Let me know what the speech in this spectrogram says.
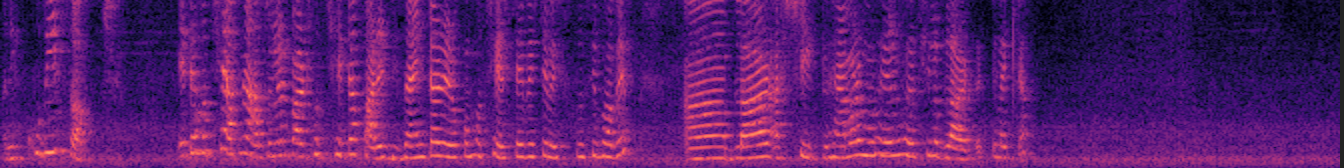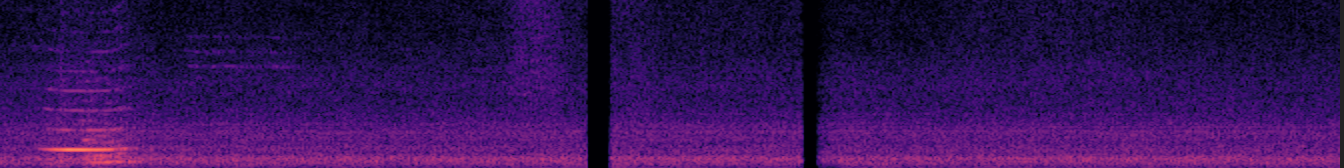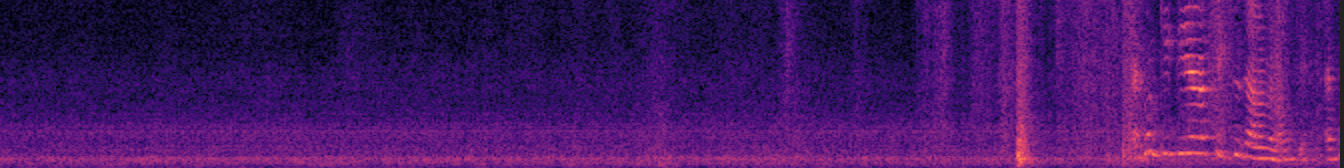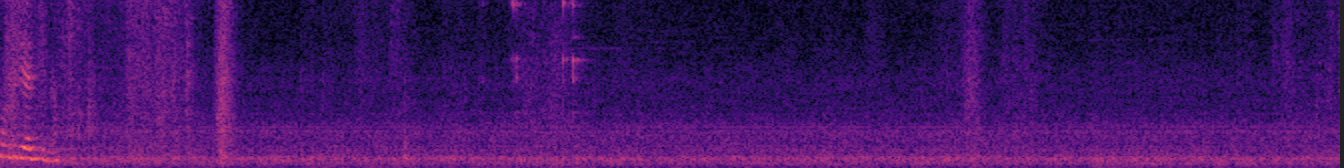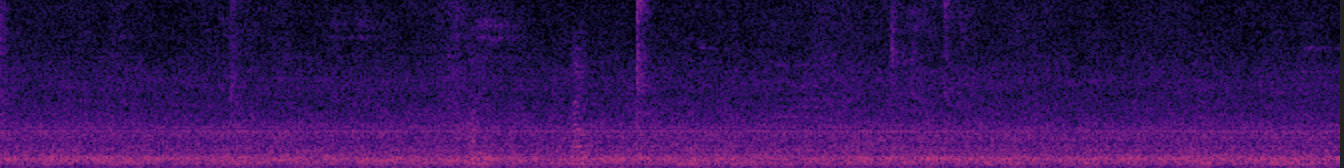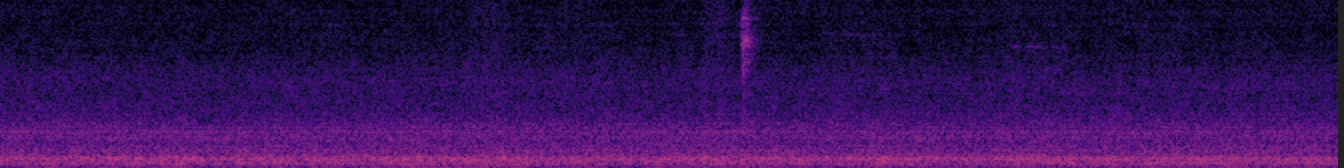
মানে খুবই সফট এটা হচ্ছে আপনার আঁচলের পার্ট হচ্ছে, এটা পাড়ের ডিজাইনটার এরকম হচ্ছে স্টেপ স্টেপ এক্সক্লুসিভ হবে। ব্লার আসছে একটু। হ্যাঁ আমার মনে হয়েছিল ব্লার দেখতে লাইকটা এখন কি ক্লিয়ার আছে একটু জানাবেন আমাকে। এখন ক্লিয়ার কিনা?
